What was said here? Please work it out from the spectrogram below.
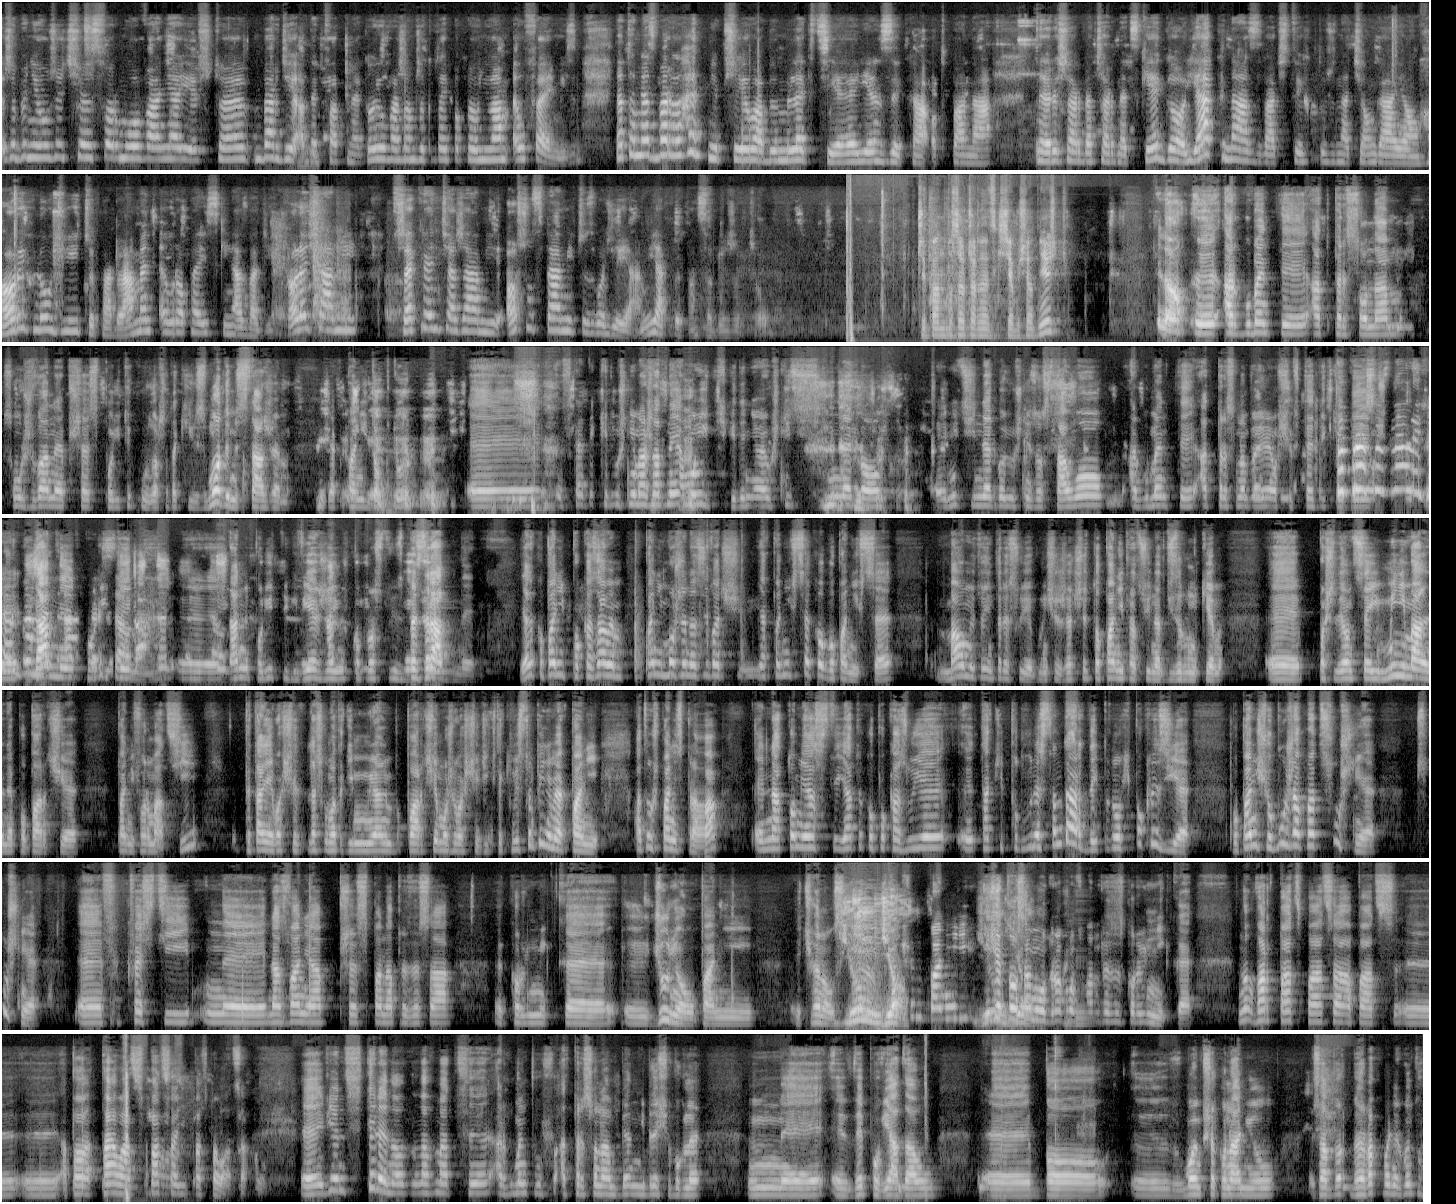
żeby nie użyć sformułowania jeszcze bardziej adekwatnego i uważam, że tutaj popełniłam eufemizm. Natomiast bardzo chętnie przyjęłabym lekcję języka od pana Ryszarda Czarneckiego, jak nazwać tych, którzy naciągają chorych ludzi, czy Parlament Europejski, nazwać ich kolesiami, przekręciarzami, oszustami czy złodziejami, jakby pan sobie życzył. Czy pan poseł Czarnecki chciałby się odnieść? No, y, argumenty ad personam są używane przez polityków, zwłaszcza takich z młodym stażem, jak pani doktor, e, wtedy, kiedy już nie ma żadnej amunicji, kiedy nie ma już nic innego, e, nic innego już nie zostało. Argumenty ad personam pojawiają się wtedy, kiedy e, dany polityk, dany polityk wie, że już po prostu jest bezradny. Ja tylko pani pokazałem, pani może nazywać jak pani chce, kogo pani chce. Mało mnie to interesuje w gruncie rzeczy. To pani pracuje nad wizerunkiem posiadającej minimalne poparcie pani formacji. Pytanie właśnie, dlaczego ma takie minimalne poparcie? Może właśnie dzięki takim wystąpieniom jak pani, a to już pani sprawa. Natomiast ja tylko pokazuję takie podwójne standardy i pewną hipokryzję, bo pani się oburza akurat słusznie, słusznie w kwestii nazwania przez pana prezesa Korwin-Mikke Dziunią pani Cichanowskiej. Dziumdzio. Pani idzie tą samą drogą, co pan prezes Korwin-Mikke. No wart pac, paca, a pac, y, y, a pa, pałac, paca i pac, pałaca. E, Więc tyle no, na temat e, argumentów ad personam nie będę się w ogóle mm, e, wypowiadał, e, bo e, w moim przekonaniu.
